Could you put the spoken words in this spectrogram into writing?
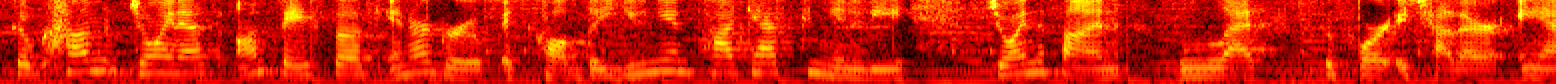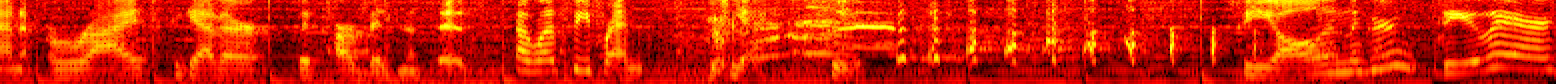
So come join us on Facebook in our group. It's called the Union Podcast Community. Join the fun. Let's support each other and rise together with our businesses. And let's be friends. Yes, please. See y'all in the group. See you there.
